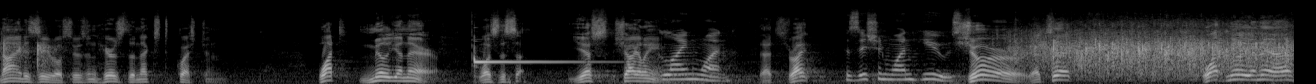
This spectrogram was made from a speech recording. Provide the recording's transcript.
nine to zero, Susan. Here's the next question. What millionaire was the... su- Yes, Shilene. Line one, That's right. position one, Hughes. Sure, that's it. What millionaire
